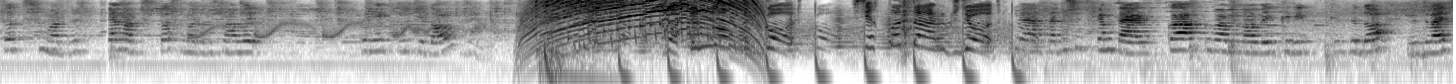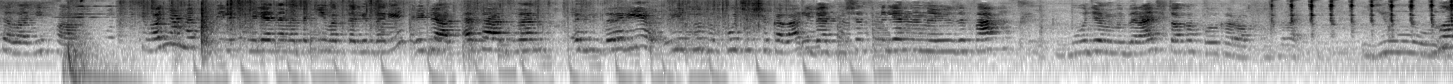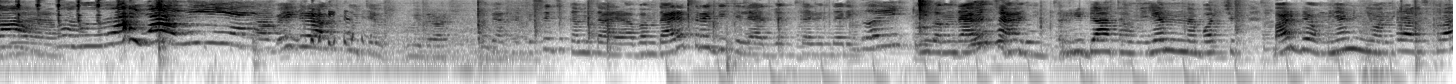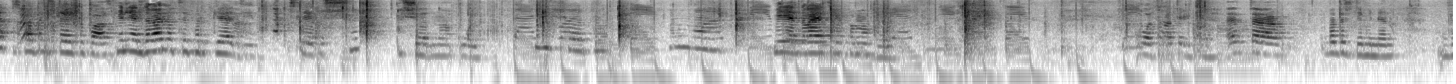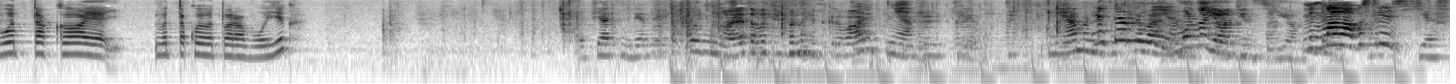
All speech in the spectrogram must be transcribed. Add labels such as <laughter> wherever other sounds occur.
что ты смотришь? Лена, ты что смотришь? Новый клип Кики Вот и Новый год! Всех подарок ждет! Ребят, напишите в комментариях, как вам новый клип Кики называется «Лови фан». Сегодня мы купили с Миленой вот такие вот календари. Ребят, это адвент календари, и тут куча шоколада. Ребят, мы сейчас с Миленой на Юзефа будем выбирать, что какую коробку. Давай. Ребят, напишите комментарии, а вам дарят родители адвент календари? И вам нравятся они? Ребята, у Милены наборчик Барби, а у меня миньон. Раскрывать, посмотрим, что это попалось. Милен, давай на циферке один. Следующий. Еще одна. Ой. Еще одна. Милен, давай я тебе помогу. Вот, смотрите. Это... Подожди, Милен. Вот такая... Вот такой вот паровозик. Опять Милена. И такой низ. А это вот она открывает? Нет. Уже открыт. Не, мы не закрываем. Можно я один съем? М- Мама, быстрее съешь.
